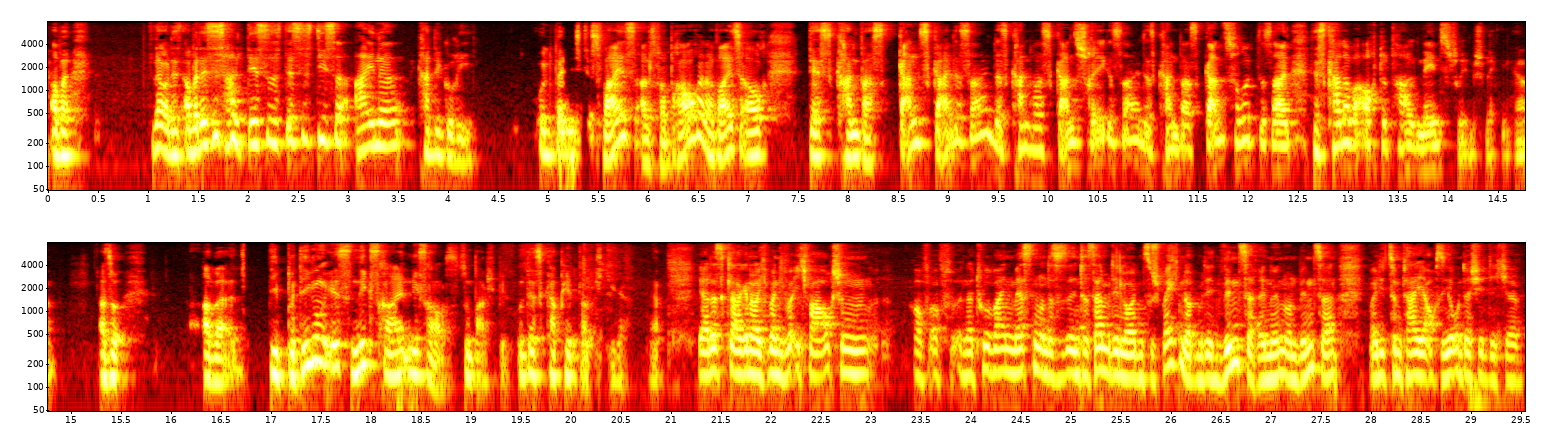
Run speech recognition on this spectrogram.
aber, genau, das, aber das ist halt, das ist, das ist diese eine Kategorie. Und wenn ich das weiß als Verbraucher, dann weiß ich auch, das kann was ganz Geiles sein, das kann was ganz Schräges sein, das kann was ganz Verrücktes sein, das kann aber auch total Mainstream schmecken. Ja. Also, aber die Bedingung ist, nichts rein, nichts raus, zum Beispiel. Und das kapiert, glaube ich, jeder. Ja. ja, das ist klar, genau. Ich meine, ich war auch schon auf, auf Naturweinmessen und es ist interessant, mit den Leuten zu sprechen, dort mit den Winzerinnen und Winzern, weil die zum Teil ja auch sehr unterschiedliche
